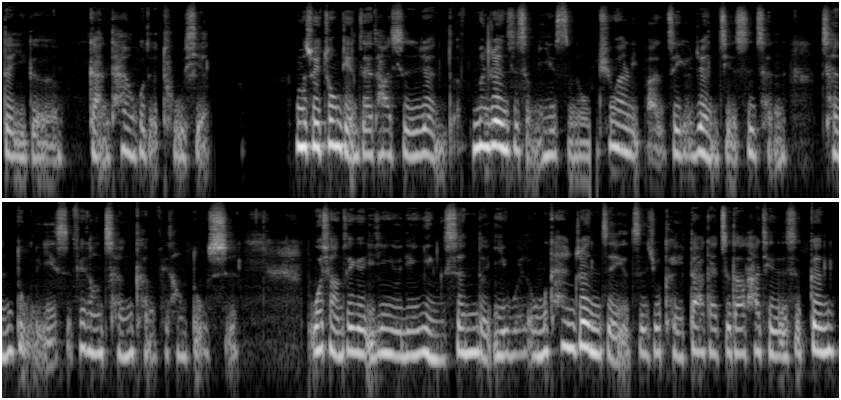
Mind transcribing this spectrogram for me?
的一个感叹或者凸显。那么，所以重点在他是认的。那么，认是什么意思呢？我们去万里把这个认解释成诚笃的意思，非常诚恳，非常笃实。我想这个已经有点隐身的意味了。我们看“认”这个字，就可以大概知道它其实是跟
